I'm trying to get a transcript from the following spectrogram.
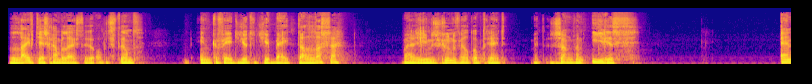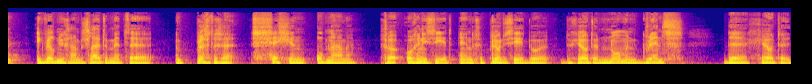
live jazz gaan beluisteren op het strand in Café het Juttetje bij Talassa... waar Rinus Groeneveld optreedt met zang van Iris. En ik wil nu gaan besluiten met uh, een prachtige session-opname... georganiseerd en geproduceerd door de grote Norman Grants... de grote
